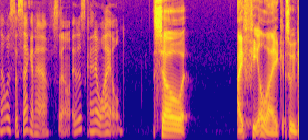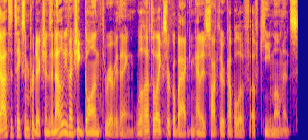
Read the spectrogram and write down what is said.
that was the second half. So it was kind of wild. So I feel like so we've got to take some predictions, and now that we've actually gone through everything, we'll have to like circle back and kind of just talk through a couple of, of key moments,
